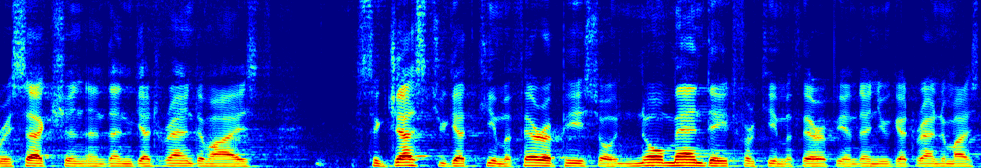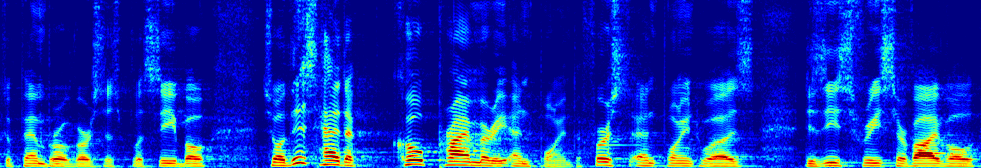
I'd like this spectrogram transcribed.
resection and then get randomized, suggest you get chemotherapy, so no mandate for chemotherapy, and then you get randomized to Pembro versus placebo. So this had a co-primary endpoint. The first endpoint was disease-free survival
